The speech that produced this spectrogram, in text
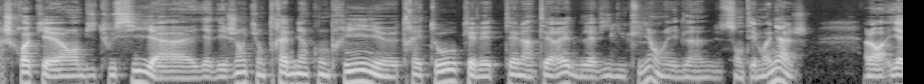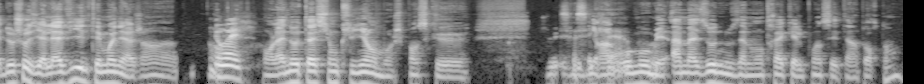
Ah, je crois qu'en B2C, il y, a, des gens qui ont très bien compris euh, très tôt quel était l'intérêt de la vie du client et de, son témoignage. Alors, il y a deux choses. Il y a la vie et le témoignage. Hein. Ouais. Bon, la notation client, bon, je pense que je vais, dire un gros mot, mais Amazon nous a montré à quel point c'était important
